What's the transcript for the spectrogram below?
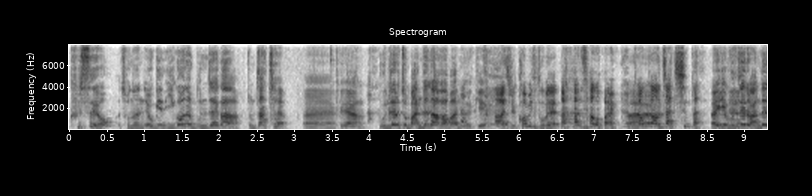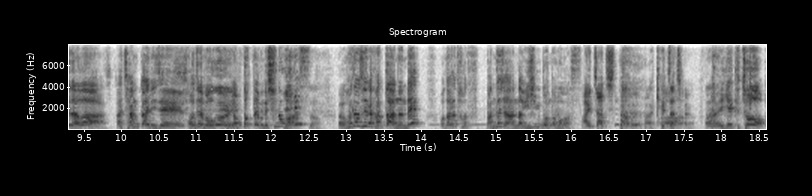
글쎄요. 저는 여기 이거는 문제가 좀 짜쳐요. 예, 그냥 문제를 좀 만들다가 만든 느낌. 아 지금 커뮤니티 도배됐다. 한상월 평가원 짜친다. 아, 이게 문제를 만들다가 아, 잠깐 이제 어제 먹은 예. 엽떡 때문에 신호가 왔어. 어, 화장실에 갔다 왔는데 어, 나가 다 만들지 않았나? 22번 넘어갔어. 아니 짜친다고요? 아, 개짜쳐요. 아, 이게 그 저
